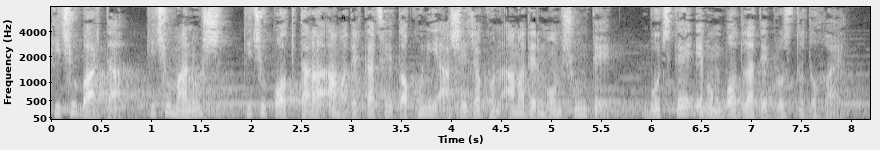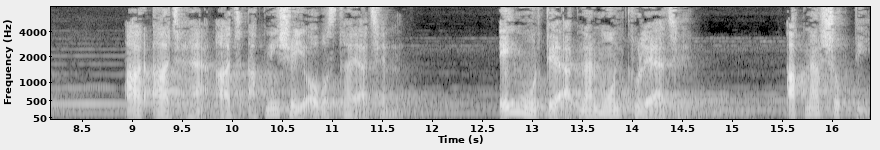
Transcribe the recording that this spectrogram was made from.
কিছু বার্তা, কিছু মানুষ, কিছু পথ তারা আমাদের কাছে তখনই আসে যখন আমাদের মন শুনতে, বুঝতে এবং বদলাতে প্রস্তুত হয়। আর আজ হ্যাঁ আজ আপনি সেই অবস্থায় আছেন। এই মুহূর্তে আপনার মন খুলে আছে। আপনার শক্তি।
